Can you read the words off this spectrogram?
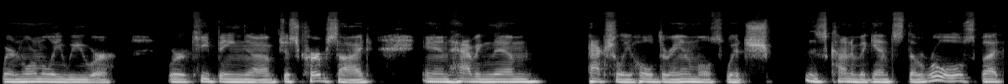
where normally we were were keeping uh, just curbside and having them actually hold their animals, which is kind of against the rules, but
